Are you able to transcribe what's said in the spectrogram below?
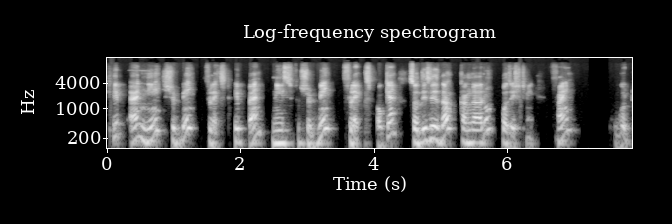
hip and knee should be flexed. Hip and knees should be flexed. Okay. So this is the kangaroo positioning. Fine. Good.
